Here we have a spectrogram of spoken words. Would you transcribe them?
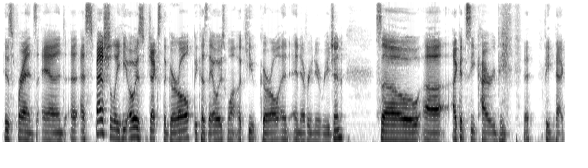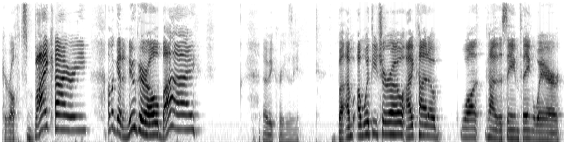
his friends and uh, especially he always ejects the girl because they always want a cute girl in, in every new region so uh, i could see Kairi being being that girl. It's, bye Kairi. i'm gonna get a new girl. Bye. That'd be crazy. But i'm, I'm with you churro. I kind of want kind of the same thing where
